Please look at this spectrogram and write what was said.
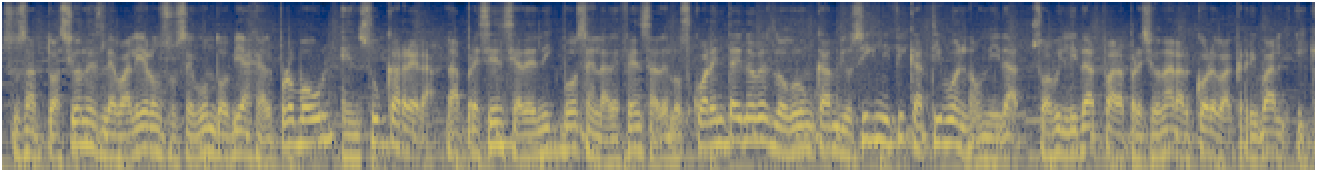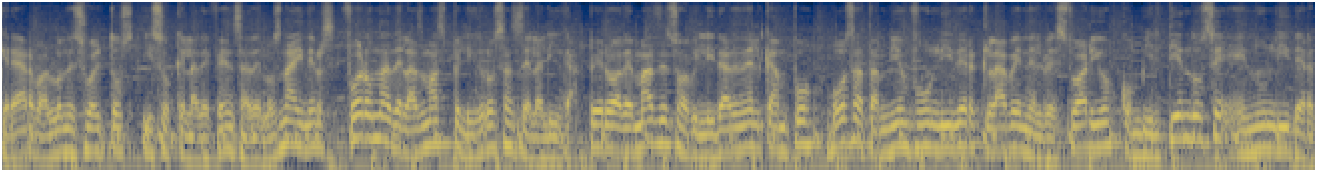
Sus actuaciones le valieron su segundo viaje al Pro Bowl en su carrera. La presencia de Nick Bosa en la defensa de los 49 logró un cambio significativo en la unidad. Su habilidad para presionar al coreback rival y crear balones sueltos hizo que la defensa de los Niners fuera una de las más peligrosas de la liga. Pero además de su habilidad en el campo, Bosa también fue un líder clave en el vestuario, convirtiéndose en un líder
